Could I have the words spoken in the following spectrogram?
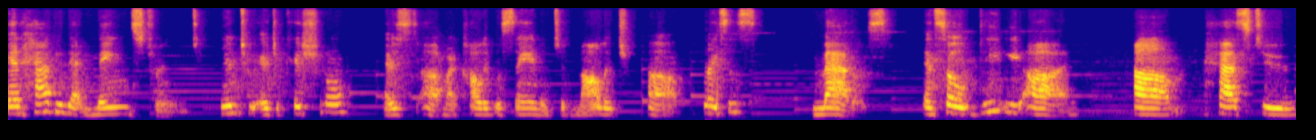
and having that mainstreamed into educational, as uh, my colleague was saying, into knowledge uh, places matters. And so DEI um, has to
